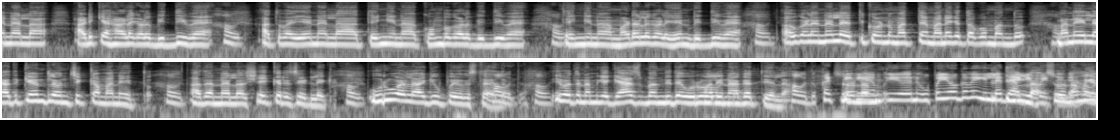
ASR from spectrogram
ಏನೆಲ್ಲ ಅಡಿಕೆ ಹಾಳೆಗಳು ಬಿದ್ದಿವೆ ಅಥವಾ ಏನೆಲ್ಲ ತೆಂಗಿನ ಕೊಂಬುಗಳು ಬಿದ್ದಿವೆ ತೆಂಗಿನ ಮಡಲುಗಳು ಏನು ಬಿದ್ದಿವೆ ಅವುಗಳನ್ನೆಲ್ಲ ಎತ್ತಿಕೊಂಡು ಮತ್ತೆ ಮನೆಗೆ ತಗೊಂಡ್ಬಂದು ಮನೆಯಲ್ಲಿ ಅದಕ್ಕೆ ಅಂತಲೇ ಒಂದು ಚಿಕ್ಕ ಮನೆ ಇತ್ತು. ಅದನ್ನೆಲ್ಲ ಶೇಖರಿಸಿ ಇಡ್ಲಿಕ್ಕೆ ಉರುವಲಾಗಿ ಉಪಯೋಗಿಸ್ತಾ ಇದ್ದರು ಇವತ್ತು ನಮಗೆ ಗ್ಯಾಸ್ ಬಂದಿದೆ ಉರುವಲಿನ ಅಗತ್ಯ ಇಲ್ಲ. ಉಪಯೋಗವೇ ಇಲ್ಲ. ಸೊ ನಮಗೆ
